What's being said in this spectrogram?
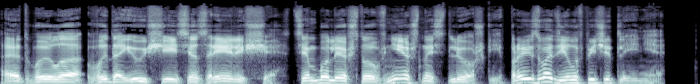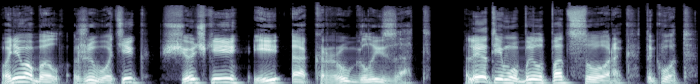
Это было выдающееся зрелище, тем более что внешность Лёшки производила впечатление. У него был животик, щечки и округлый зад. Лет ему было под сорок. Так вот,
